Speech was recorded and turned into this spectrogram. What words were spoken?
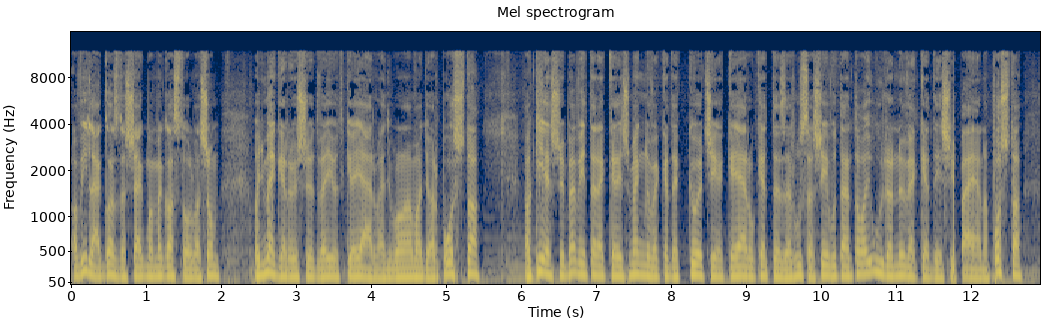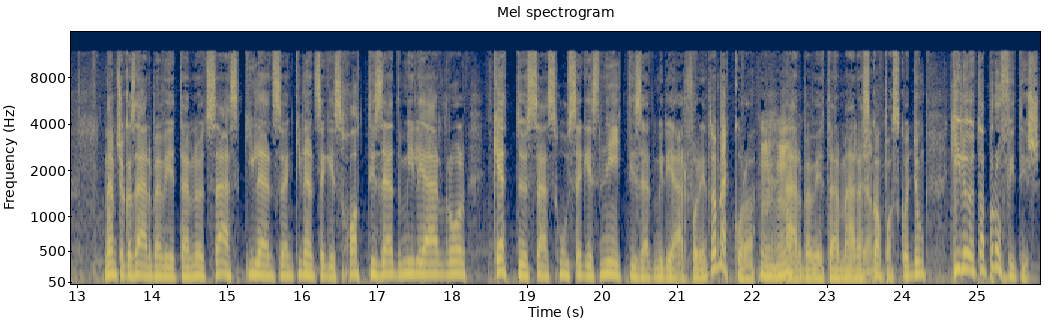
a világ gazdaságban meg azt olvasom, hogy megerősödve jött ki a járványból a Magyar Posta. A kieső bevételekkel és megnövekedett költségekkel járó 2020-as év után tavaly újra növekedési pályán a posta. Nem csak az árbevétel nőtt 199,6 milliárdról 220,4 milliárd forintra. Mekkora uh-huh. árbevétel már, Igen. ezt kapaszkodjunk. Kilőtt a profit is.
